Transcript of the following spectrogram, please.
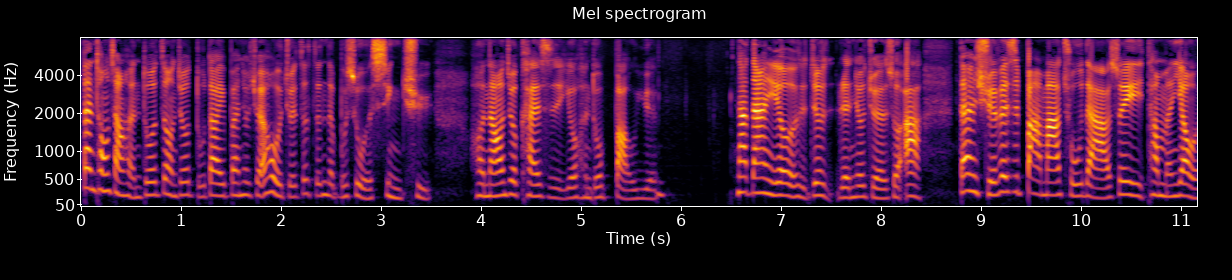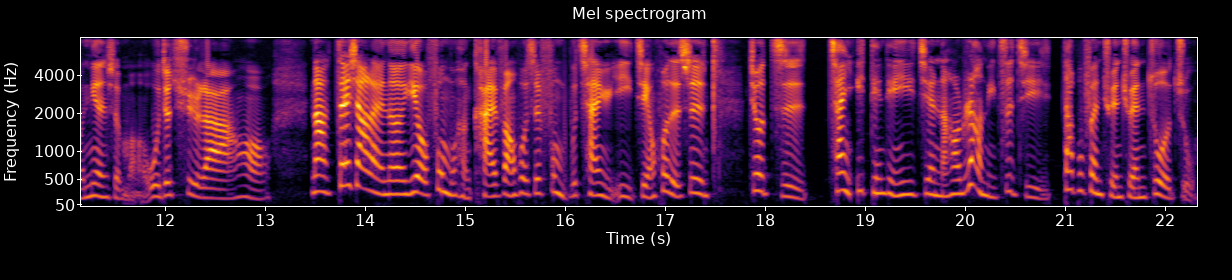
但通常很多这种就读到一半就觉得，啊，我觉得这真的不是我的兴趣。好，然后就开始有很多抱怨。那当然也有就人就觉得说啊，但学费是爸妈出的，啊，所以他们要我念什么我就去啦。哦，那再下来呢，也有父母很开放，或是父母不参与意见，或者是就只参与一点点意见，然后让你自己大部分全权做主。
